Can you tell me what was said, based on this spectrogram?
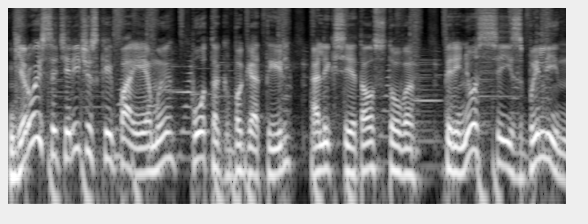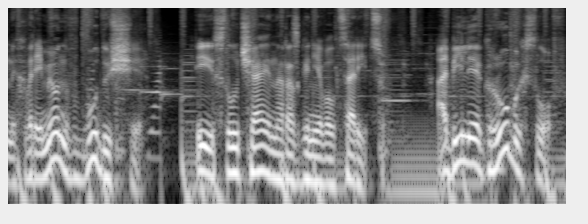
Герой сатирической поэмы «Поток богатырь» Алексея Толстого перенесся из былинных времен в будущее и случайно разгневал царицу. Обилие грубых слов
